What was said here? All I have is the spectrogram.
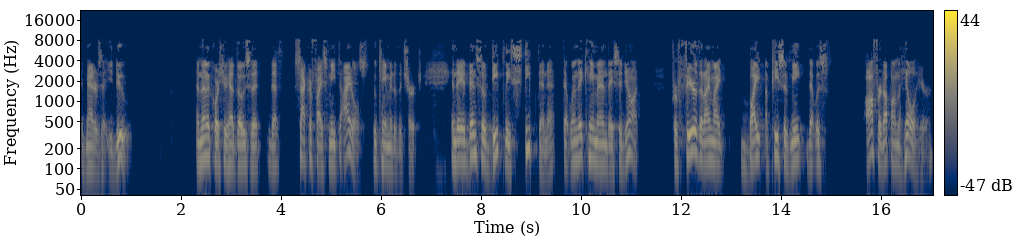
It matters that you do. And then of course you had those that, that sacrificed meat to idols who came into the church. And they had been so deeply steeped in it that when they came in, they said, you know what? For fear that I might bite a piece of meat that was offered up on the hill here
